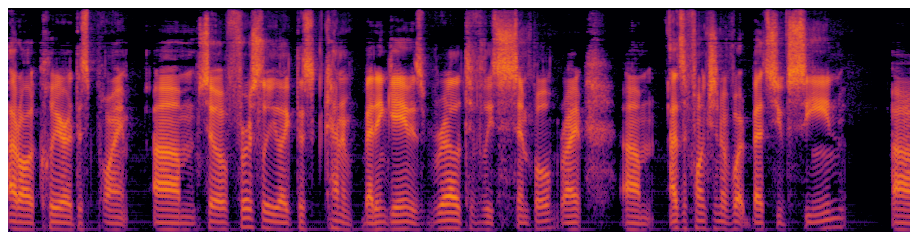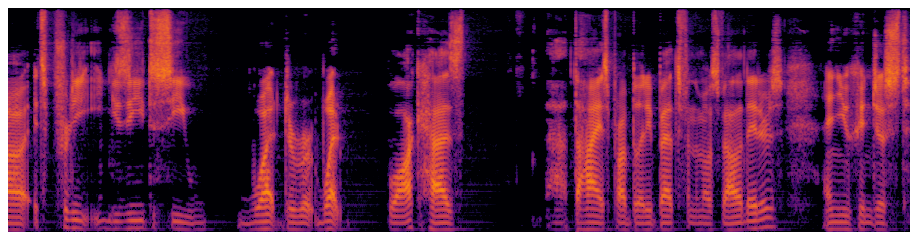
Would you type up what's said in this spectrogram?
at all clear at this point. Um, so firstly, like this kind of betting game is relatively simple, right? Um, as a function of what bets you've seen, uh, it's pretty easy to see what what block has the highest probability bets from the most validators, and you can just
